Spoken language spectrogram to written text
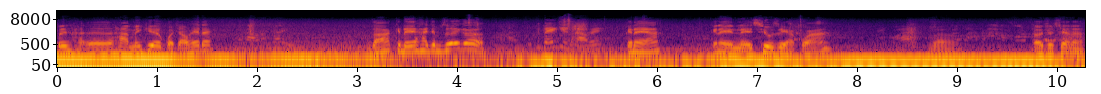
bên ờ, hàng bên kia của cháu hết đấy? Giá cái đấy hai trăm rưỡi cơ. Cái bé kia nào đấy? Cái này á? Cái này này siêu rẻ quá. Vâng. Đâu cho xem nào.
